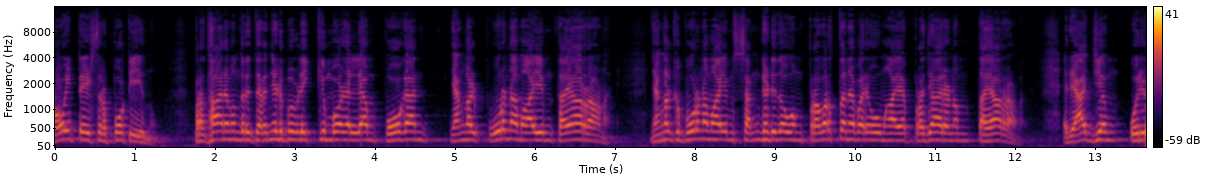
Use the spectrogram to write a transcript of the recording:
റോയിട്ടേഴ്സ് റിപ്പോർട്ട് ചെയ്യുന്നു. പ്രധാനമന്ത്രി തെരഞ്ഞെടുപ്പ് വിളിക്കുമ്പോഴെല്ലാം പോകാൻ ഞങ്ങൾ പൂർണമായും തയ്യാറാണ്. ഞങ്ങൾക്ക് പൂർണമായും സംഘടിതവും പ്രവർത്തനപരവുമായ പ്രചാരണം തയ്യാറാണ്. രാജ്യം ഒരു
